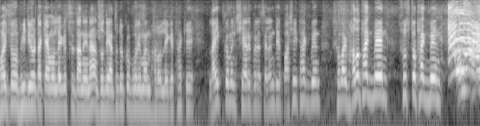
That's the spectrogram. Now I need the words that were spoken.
হয়তো ভিডিওটা কেমন লেগেছে জানি না। যদি এতটুকু পরিমাণ ভালো লেগে থাকে লাইক কমেন্ট শেয়ার করে চ্যানেলটির পাশেই থাকবেন। সবাই ভালো থাকবেন সুস্থ থাকবেন। আল্লাহ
